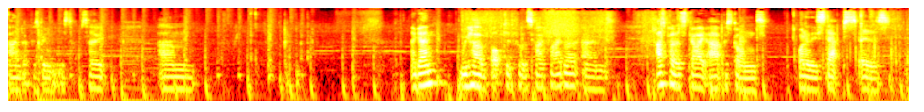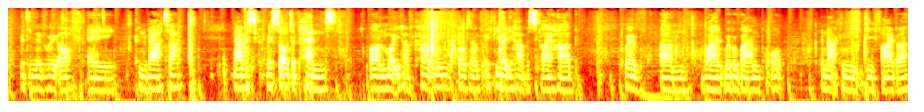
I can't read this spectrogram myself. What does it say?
bandwidth is being used. So, um, again, we have opted for the Sky Fibre and as per the Sky app, it's got and one of these steps is the delivery of a converter. Now this, this sort of depends on what you have currently. For example, if you already have a Sky Hub with um, WAN, with a WAN port, then that can do fibre.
